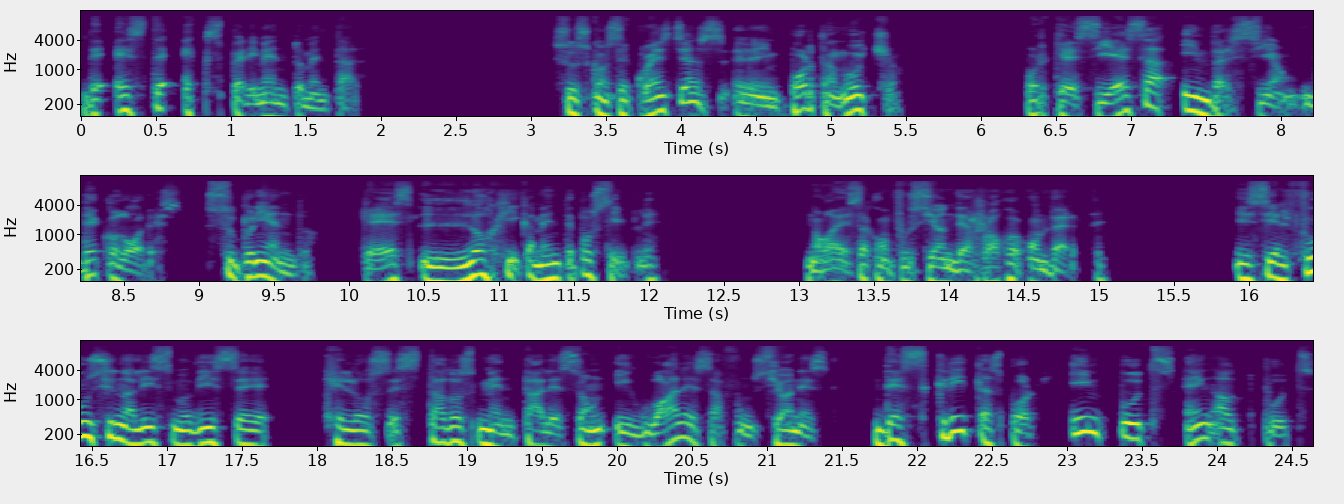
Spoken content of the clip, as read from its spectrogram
de este experimento mental. Sus consecuencias eh, importan mucho, porque si esa inversión de colores, suponiendo que es lógicamente posible, no esa confusión de rojo con verde, y si el funcionalismo dice que los estados mentales son iguales a funciones descritas por inputs en outputs,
